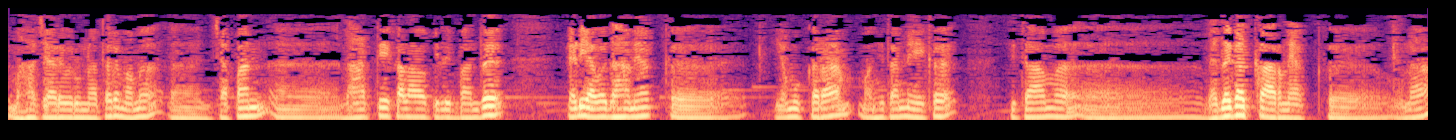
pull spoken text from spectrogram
මහාචාර්යවරුන් අතර මම ජපන් නාට්‍ය කලාව පිළිබඳ වැඩි අවධානයක් යොමු කරා. මම හිතන්නේ ඒක ඊටාම වැදගත් කාරණයක් වුණා.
